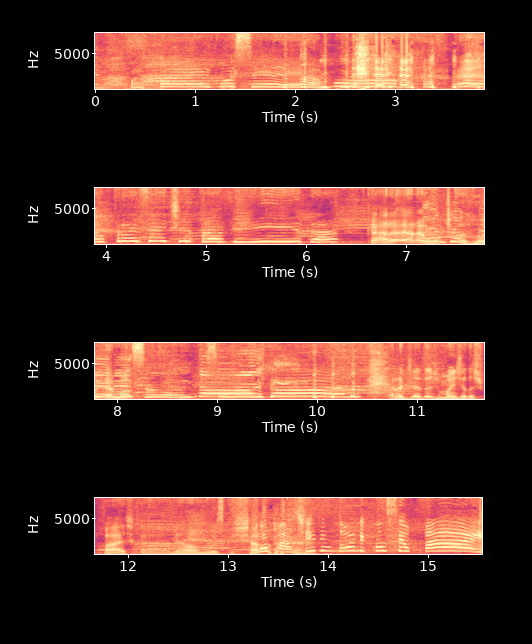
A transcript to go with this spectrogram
emoção. Papai, você é amor, é um presente pra vida. Cara, era muito ruim. Era, uma... era dia das mães e dia dos pais, cara. A mesma música, chata pra caralho. Compartilhe um Dolly com seu pai.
